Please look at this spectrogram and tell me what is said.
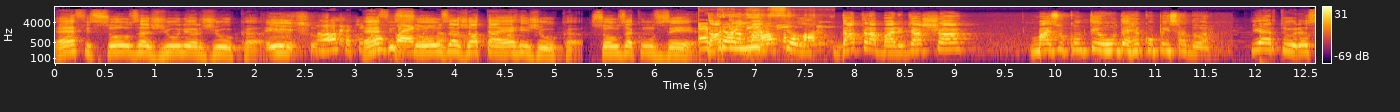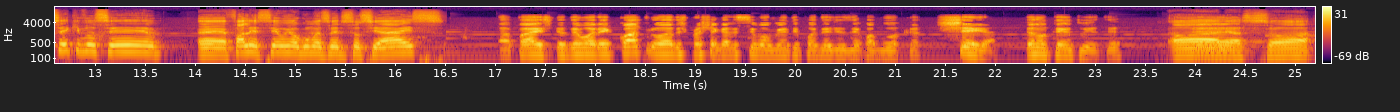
F Souza Júnior Juca. Isso. Nossa, que F complexo. Souza JR Juca. Souza com Z. É dá prolixo. Trabalho, dá trabalho de achar, mas o conteúdo é recompensador. E Arthur, eu sei que você é, faleceu em algumas redes sociais. Rapaz, eu demorei quatro anos para chegar nesse momento e poder dizer com a boca cheia eu não tenho Twitter. Olha é, só.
